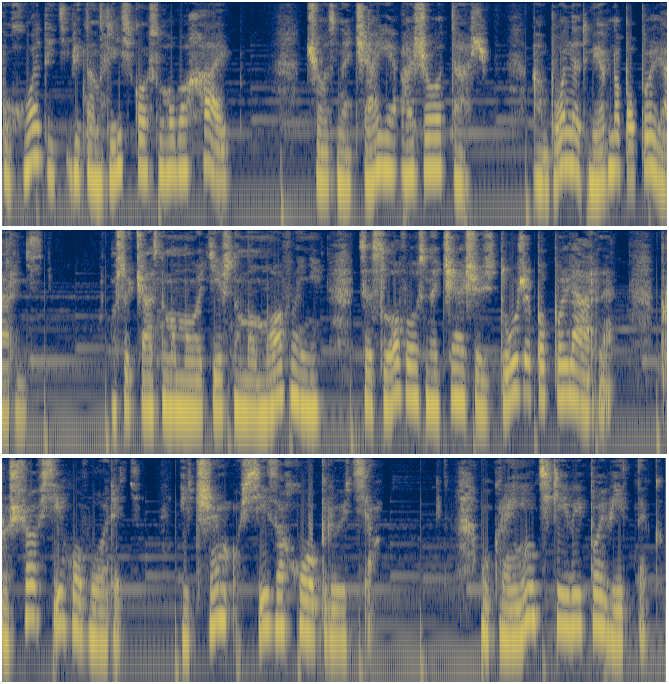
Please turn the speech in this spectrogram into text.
походить від англійського слова хайп, що означає ажіотаж або надмірна популярність. У сучасному молодіжному мовленні це слово означає щось дуже популярне, про що всі говорять і чим усі захоплюються. Український відповідник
